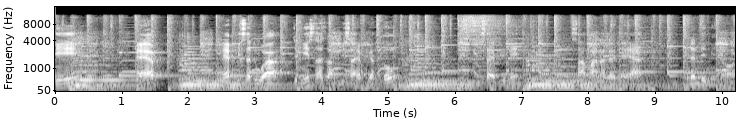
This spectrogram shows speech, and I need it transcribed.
G, F. F bisa dua jenis, bisa F gantung, bisa F ini sama nadanya ya. Dan D minor.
